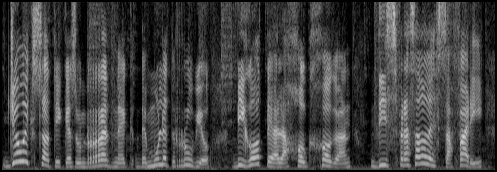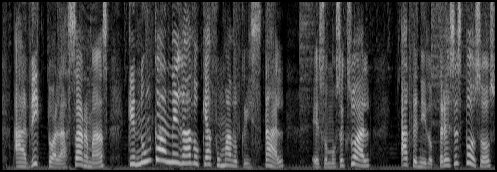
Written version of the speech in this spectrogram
Joe Exotic es un redneck de mullet rubio, bigote a la Hulk Hogan, disfrazado de safari, adicto a las armas, que nunca ha negado que ha fumado cristal, es homosexual, ha tenido tres esposos,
